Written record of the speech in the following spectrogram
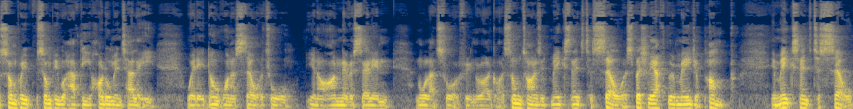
some people, some people have the huddle mentality where they don't want to sell at all. You know, I'm never selling and all that sort of thing, right, guys? Sometimes it makes sense to sell, especially after a major pump. It makes sense to sell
